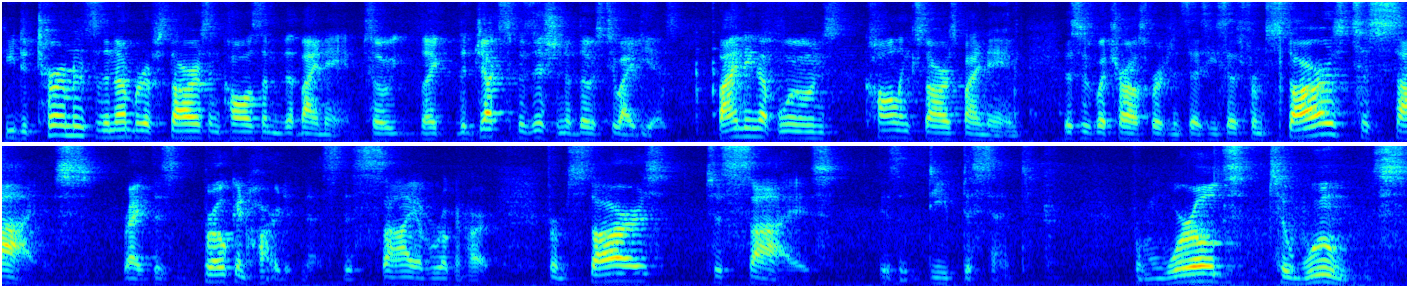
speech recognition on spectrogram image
He determines the number of stars and calls them by name. So, like the juxtaposition of those two ideas: binding up wounds, calling stars by name. This is what Charles Spurgeon says. He says, "From stars to sighs, right? This brokenheartedness, this sigh of a broken heart. From stars to sighs is a deep descent. From worlds to wounds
